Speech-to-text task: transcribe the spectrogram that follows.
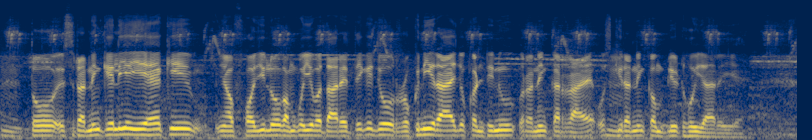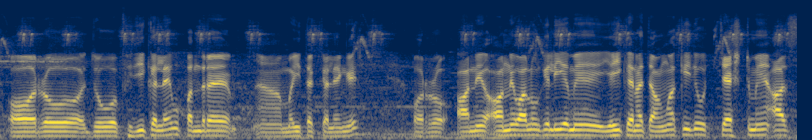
हम्म। तो इस रनिंग के लिए ये है कि यहाँ फौजी लोग हमको ये बता रहे थे कि जो रुक नहीं रहा है जो कंटिन्यू रनिंग कर रहा है उसकी रनिंग कंप्लीट कंप्लीट हो जा रही है। और जो फ़िज़िकल है वो पंद्रह मई तक चलेंगे। और आने आने वालों के लिए मैं यही कहना चाहूँगा कि जो चेस्ट में आज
